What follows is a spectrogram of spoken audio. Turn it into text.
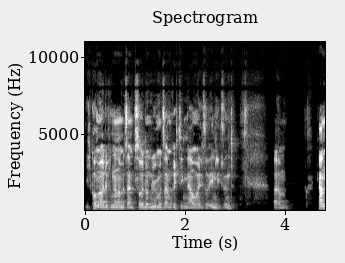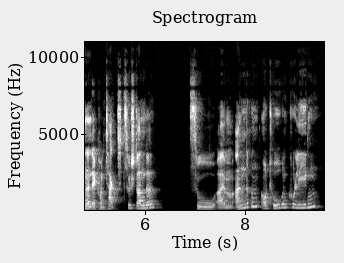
ich komme immer durcheinander mit seinem Pseudonym und seinem richtigen Namen, weil die so ähnlich sind. Ähm, kam dann der Kontakt zustande zu einem anderen Autorenkollegen,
